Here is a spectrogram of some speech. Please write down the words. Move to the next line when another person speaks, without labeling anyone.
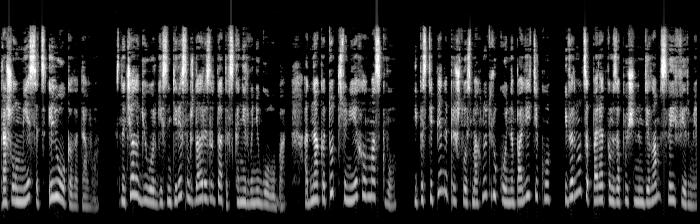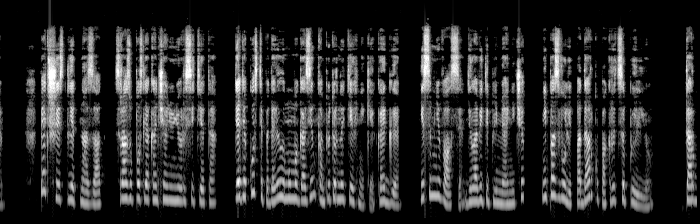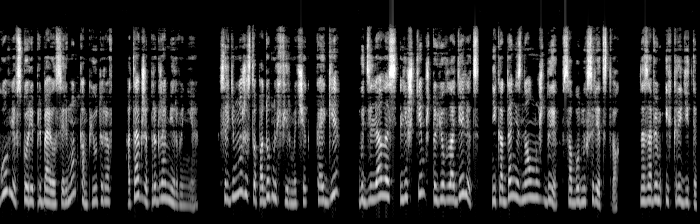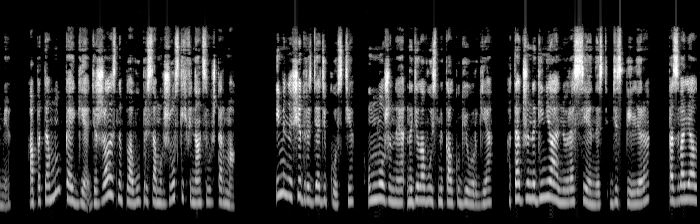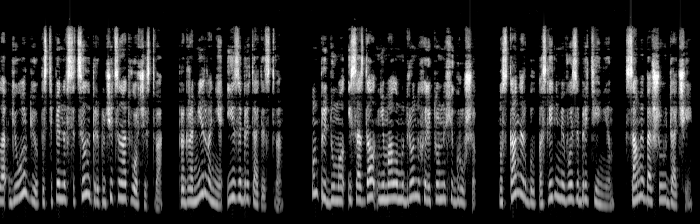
Прошел месяц или около того. Сначала Георгий с интересом ждал результатов сканирования голуба, однако тот все не ехал в Москву, и постепенно пришлось махнуть рукой на политику и вернуться к порядком запущенным делам в своей фирме. Пять-шесть лет назад, сразу после окончания университета, дядя Костя подарил ему магазин компьютерной техники КГ. Не сомневался, деловитый племянничек не позволит подарку покрыться пылью. Торговле вскоре прибавился ремонт компьютеров, а также программирование. Среди множества подобных фирмочек КГ выделялась лишь тем, что ее владелец никогда не знал нужды в свободных средствах, назовем их кредитами, а потому Кайге держалась на плаву при самых жестких финансовых штормах. Именно щедрость дяди Кости, умноженная на деловую смекалку Георгия, а также на гениальную рассеянность Диспиллера, позволяла Георгию постепенно всецело переключиться на творчество, программирование и изобретательство. Он придумал и создал немало мудреных электронных игрушек, но сканер был последним его изобретением, самой большой удачей.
